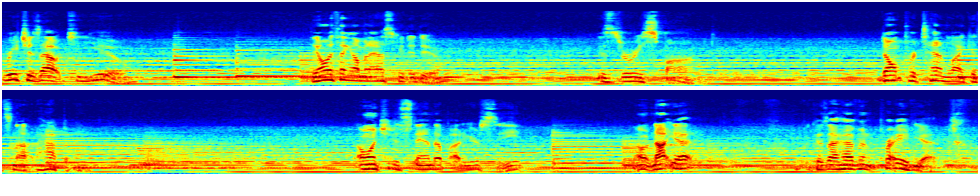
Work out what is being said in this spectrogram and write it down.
reaches out to you, the only thing I'm going to ask you to do is to respond. Don't pretend like it's not happening. I want you to stand up out of your seat. Oh, not yet, because I haven't prayed yet.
